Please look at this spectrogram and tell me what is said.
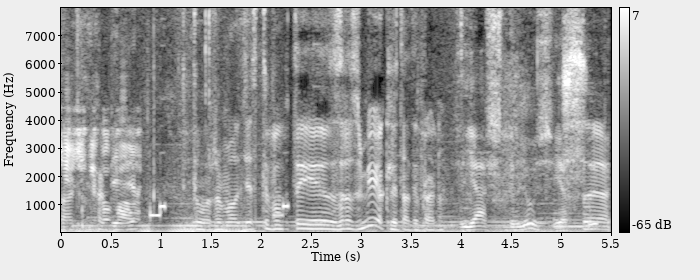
так, Хабібі. Дуже молодець. Ти, ти зрозумів, як літати правильно? Я ж дивлюсь, я ж Все.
